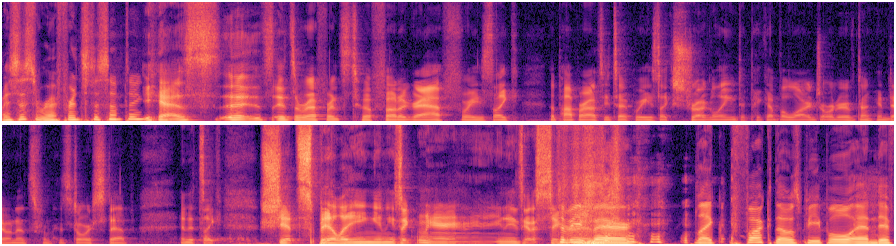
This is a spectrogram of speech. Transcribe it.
Is this a reference to something? Yes, it's it's a reference to a photograph where he's like the paparazzi took where he's like struggling to pick up a large order of Dunkin' Donuts from his doorstep, and it's like shit spilling, and he's like, "Meh," and he's got a to be fair, like fuck those people. And if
